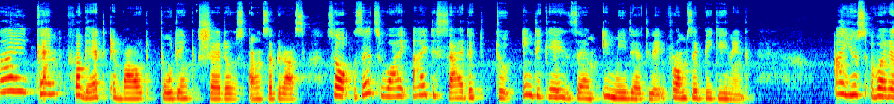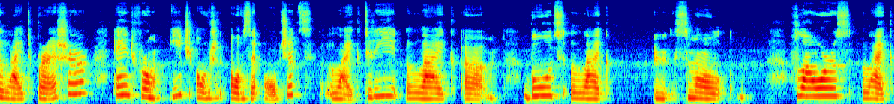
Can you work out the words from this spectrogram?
I can forget about putting shadows on the grass. So that's why I decided to indicate them immediately from the beginning. I use very light pressure and from each of, of the objects like tree, like um, boots, like mm, small flowers, like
